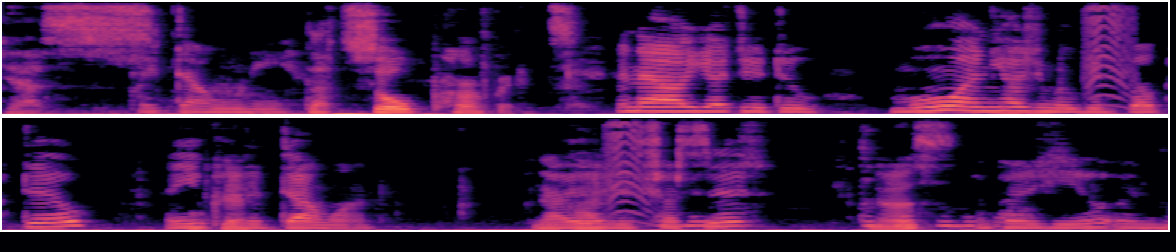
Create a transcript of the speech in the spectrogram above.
yes. Like that only. That's so perfect. And now you have to do more and you have to move the book there. And you Okay. put it down one. Now you you have to touch it Yes. and put it here and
